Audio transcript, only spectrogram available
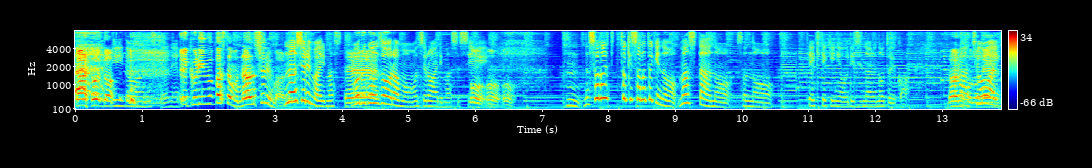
なるほど。いいと思うんですけどね。えクリームパスタも何種類もある何種類もあります。ゴルゴンゾーラももちろんありますし、うんうんその時その時のマスターのその定期的にオリジナルのというか、あなるほど今日はね今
